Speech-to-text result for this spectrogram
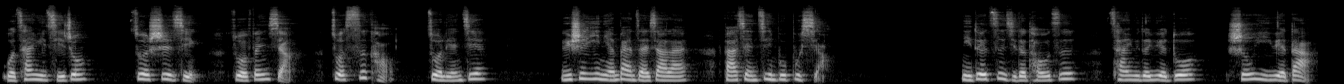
我参与其中，做事情、做分享、做思考、做连接，于是，一年半载下来，发现进步不小。你对自己的投资参与的越多，收益越大。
